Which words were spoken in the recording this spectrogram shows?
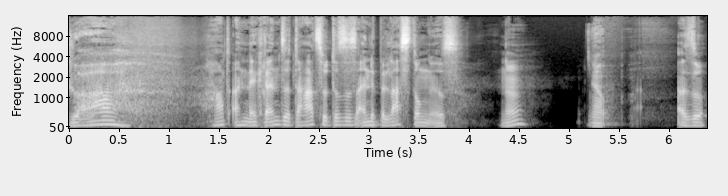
ja, hart an der Grenze dazu, dass es eine Belastung ist. Ne? Ja. Also,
